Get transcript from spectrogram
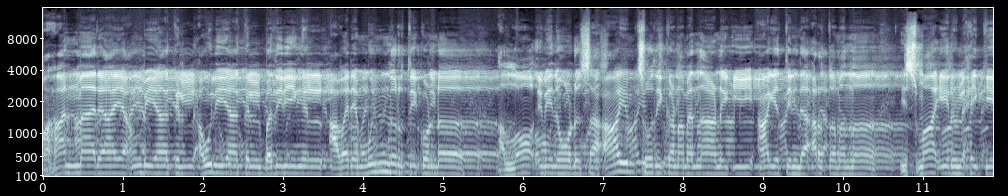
മഹാന്മാരായ അമ്പിയാക്കൾ ഔലിയാക്കൾ ബദിരീങ്ങൾ അവരെ മുൻനിർത്തിക്കൊണ്ട് അള്ളാഹുവിനോട് സഹായം ചോദിക്കണമെന്നാണ് ഈ ആയത്തിന്റെ അർത്ഥമെന്ന് ഇസ്മായിലുൽ ഹൈക്കി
